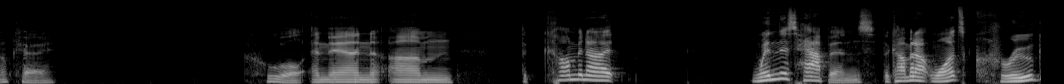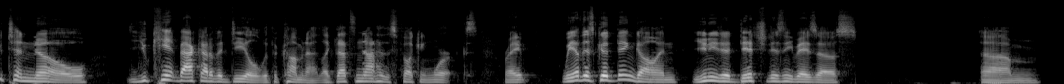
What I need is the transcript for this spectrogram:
okay. Cool. And then um, the Combinat, when this happens, the Combinat wants Krug to know you can't back out of a deal with the Combinat. Like, that's not how this fucking works, right? We have this good thing going. You need to ditch Disney Bezos. Um,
